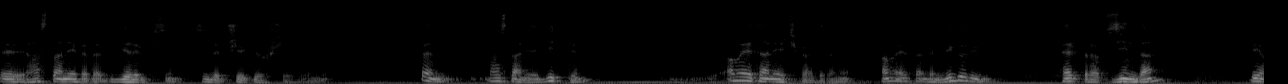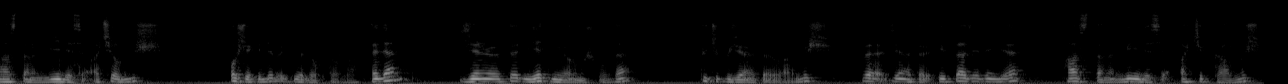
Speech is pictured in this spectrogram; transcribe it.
E, hastaneye kadar bir gelir misin? Sizle bir şey görüşeceğiz dedi. Ben hastaneye gittim. Ameliyathaneye çıkardı beni. Ameliyathanede ne göreyim? Her taraf zindan. Bir hastanın midesi açılmış. O şekilde bekliyor doktorlar. Neden? Jeneratör yetmiyormuş burada. Küçük bir jeneratör varmış. Ve jeneratör iflas edince hastanın midesi açık kalmış.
